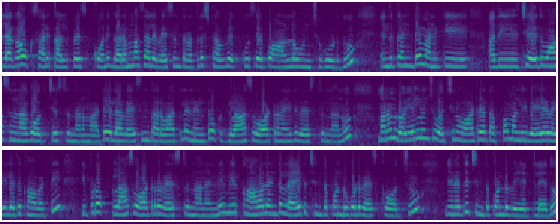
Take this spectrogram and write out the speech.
ఇలాగా ఒకసారి కలిపేసుకొని గరం మసాలా వేసిన తర్వాత స్టవ్ ఎక్కువసేపు ఆన్లో ఉంచకూడదు. ఎందుకంటే మనకి అది చేదు వాసనలాగా వచ్చేస్తుంది అనమాట ఇలా వేసిన తర్వాత నేనైతే ఒక గ్లాస్ వాటర్ అనేది వేస్తున్నాను. మనం రొయ్యల నుంచి వచ్చిన వాటరే తప్ప మళ్ళీ వేరే వేయలేదు కాబట్టి ఇప్పుడు ఒక గ్లాస్ వాటర్ వేస్తున్నానండి. మీరు కావాలంటే లైట్ చింతపండు కూడా వేసుకోవచ్చు. నేనైతే చింతపండు వేయట్లేదు.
